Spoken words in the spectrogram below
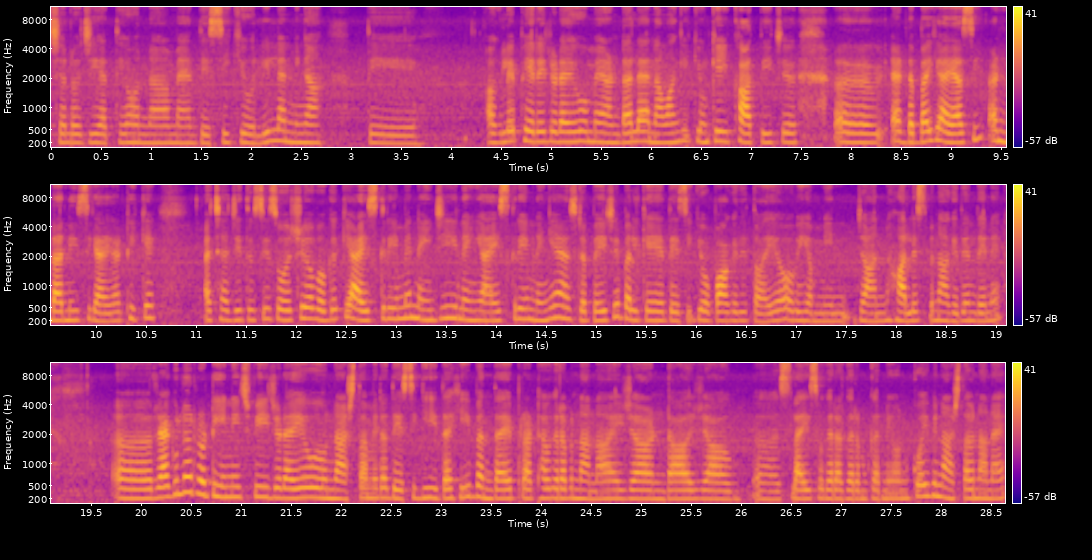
ਚਲੋ ਜੀ, ਇੱਥੇ ਹੁਣ ਮੈਂ ਦੇਸੀ ਘਿਓ ਲਈ ਲੈਂਦੀ ਆ ਤੇ ਅਗਲੇ ਫੇਰੇ ਜਿਹੜਾ ਹੈ ਉਹ ਮੈਂ ਅੰਡਾ ਲੈ ਆਵਾਂਗੀ ਕਿਉਂਕਿ ਖਾਤੀ 'ਚ ਇਹ ਡੱਬਾ ਹੀ ਆਇਆ ਸੀ, ਅੰਡਾ ਨਹੀਂ ਸੀ ਆਇਆ, ਠੀਕ ਹੈ? ਅੱਛਾ ਜੀ, ਤੁਸੀਂ ਸੋਚ ਰਹੇ ਹੋਵੋਗੇ ਕਿ ਆਈਸਕ੍ਰੀਮ ਹੈ? ਨਹੀਂ ਜੀ, ਨਹੀਂ ਆਈਸਕ੍ਰੀਮ ਨਹੀਂ ਹੈ ਇਸ ਡੱਬੇ 'ਚ, ਬਲਕਿ ਦੇਸੀ ਘਿਓ ਪਾ ਕੇ ਦਿੱਤਾ ਹੋਇਆ, ਉਹ ਵੀ ਅੰਮੀ ਜਾਨ ਹਾਲਿਸ ਬਣਾ ਕੇ ਦਿੰਦੇ ਨੇ। ਰੈਗੂਲਰ ਰੂਟੀਨ ਵਿੱਚ ਵੀ ਜਿਹੜਾ ਹੈ ਉਹ ਨਾਸ਼ਤਾ ਮੇਰਾ ਦੇਸੀ ਘੀ ਦਾ ਹੀ ਬੰਦਾ ਹੈ, ਪਰਾਠਾ ਵਗੈਰਾ ਬਣਾਉਣਾ ਹੈ ਜਾਂ ਅੰਡਾ ਜਾਂ ਸਲਾਈਸ ਵਗੈਰਾ ਗਰਮ ਕਰਨੇ ਹੋਣ ਕੋਈ ਵੀ ਨਾਸ਼ਤਾ ਬਣਾਉਣਾ ਹੈ,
